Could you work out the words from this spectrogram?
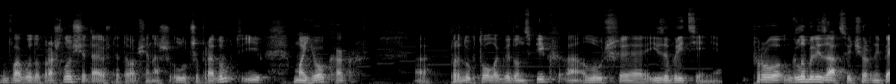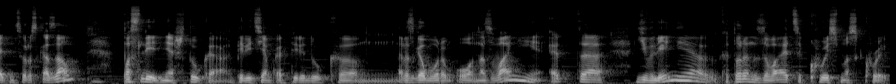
два года прошло, считаю, что это вообще наш лучший продукт и мое, как а, продуктолога Don't Speak, а, лучшее изобретение про глобализацию Черной пятницы рассказал. Последняя штука перед тем, как перейду к разговорам о названии, это явление, которое называется Christmas Creep.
